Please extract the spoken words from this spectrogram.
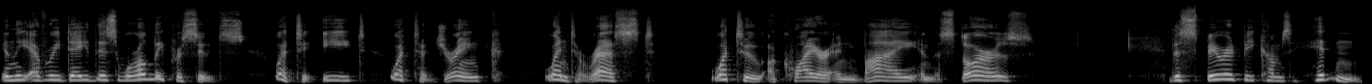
in the everyday, this worldly pursuits what to eat, what to drink, when to rest, what to acquire and buy in the stores. The spirit becomes hidden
